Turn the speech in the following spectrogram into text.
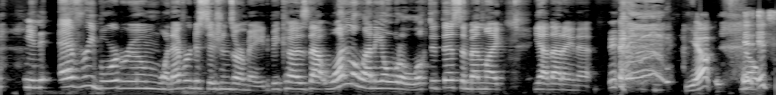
in every boardroom whenever decisions are made because that one millennial would have looked at this and been like, yeah, that ain't it. yep. Nope. It, it's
